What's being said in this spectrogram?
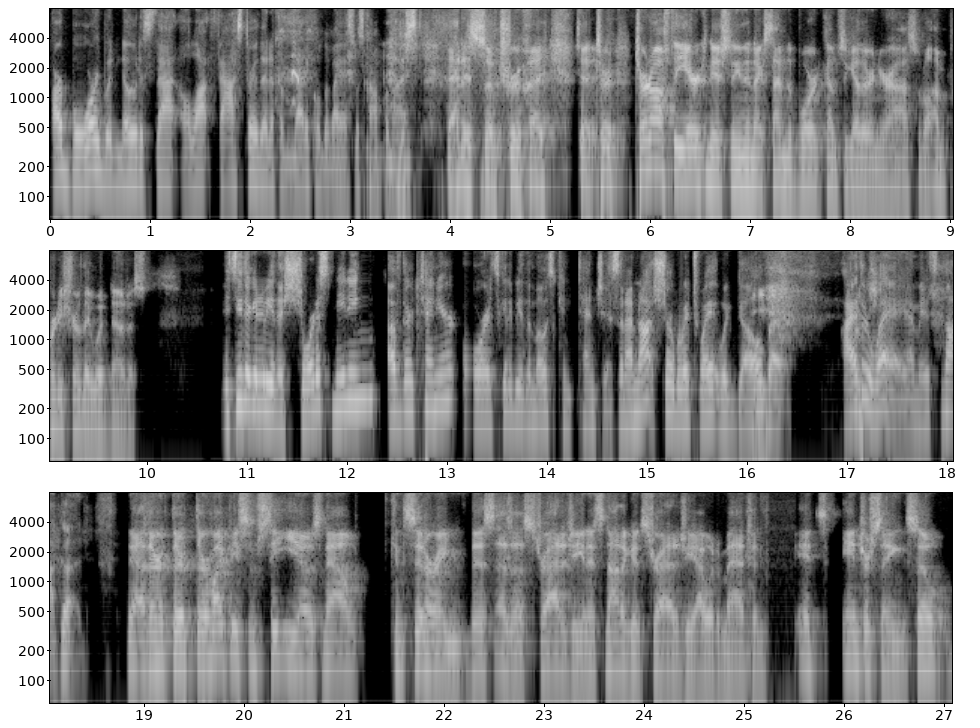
our board would notice that a lot faster than if a medical device was compromised. that is so true. I, to, to, turn off the air conditioning the next time the board comes together in your hospital. I'm pretty sure they would notice. It's either going to be the shortest meeting of their tenure or it's going to be the most contentious. And I'm not sure which way it would go, yeah. but either way, I mean, it's not good. Yeah, there, there, there might be some CEOs now considering this as a strategy, and it's not a good strategy, I would imagine. It's interesting. So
